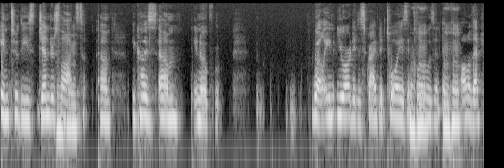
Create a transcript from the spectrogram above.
into these gender mm-hmm. slots, mm-hmm. um, because um, you know well, you already described it, toys and mm-hmm. clothes and, and mm-hmm. all of that.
